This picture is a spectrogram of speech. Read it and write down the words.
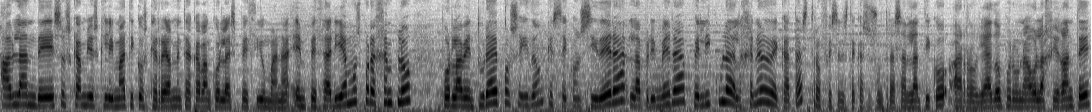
hablan de esos cambios climáticos que realmente acaban con la especie humana? Empezaríamos, por ejemplo, por La aventura de Poseidón, que se considera la primera película del género de catástrofes. En este caso es un transatlántico arrollado por una ola gigante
